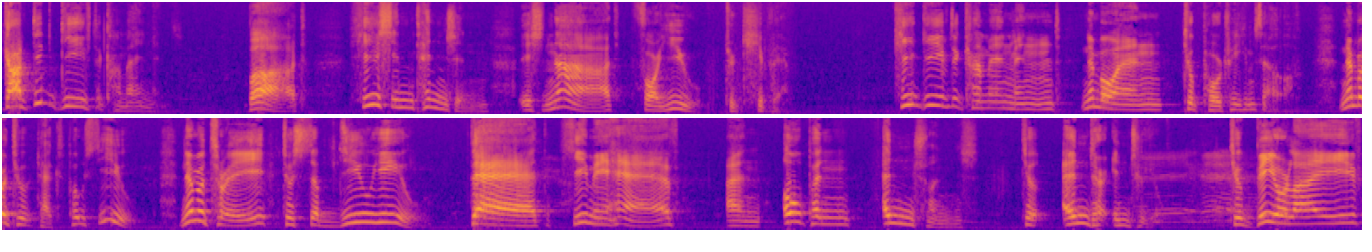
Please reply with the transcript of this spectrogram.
God did give the commandments. But His intention is not for you to keep them. He gave the commandment, number one, to portray Himself. Number two, to expose you. Number three, to subdue you, that He may have an open entrance to enter into you, to be your life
